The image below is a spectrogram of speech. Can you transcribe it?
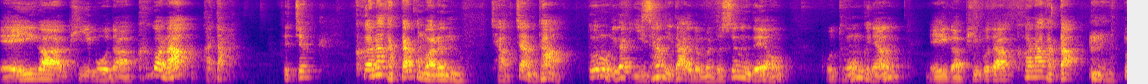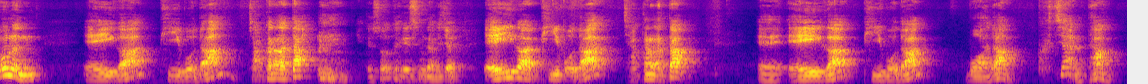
A가 B보다 크거나 같다. 됐죠? 크거나 같다 그 말은 작지 않다 또는 우리가 이상이다 이런 말도 쓰는데요. 보통은 그냥 A가 B보다 크거나 같다 또는 A가 B보다 작거나 같다 이렇게 써도 되겠습니다. 그죠? A가 B보다 작거나 같다. 에, A가 B보다 뭐하다? 크지 않다.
